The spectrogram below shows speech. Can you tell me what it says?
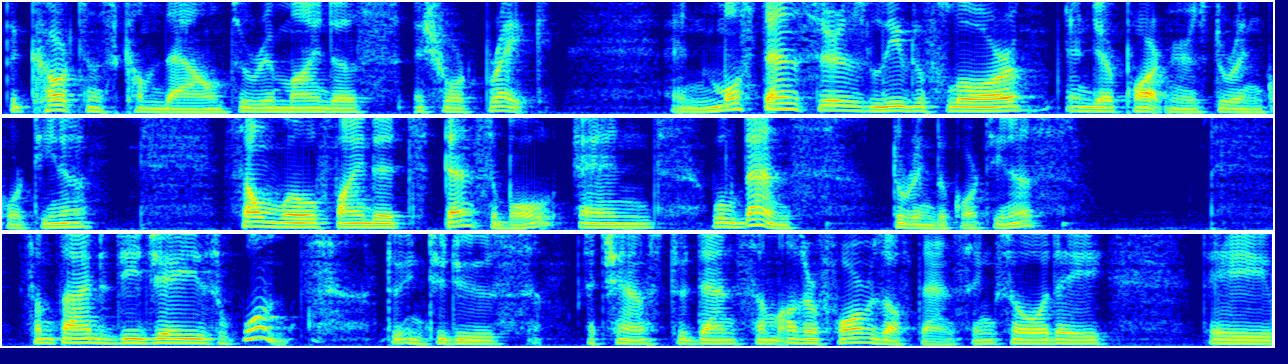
the curtains come down to remind us a short break. And most dancers leave the floor and their partners during cortina. Some will find it danceable and will dance during the cortinas. Sometimes DJs want to introduce a chance to dance some other forms of dancing, so they they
